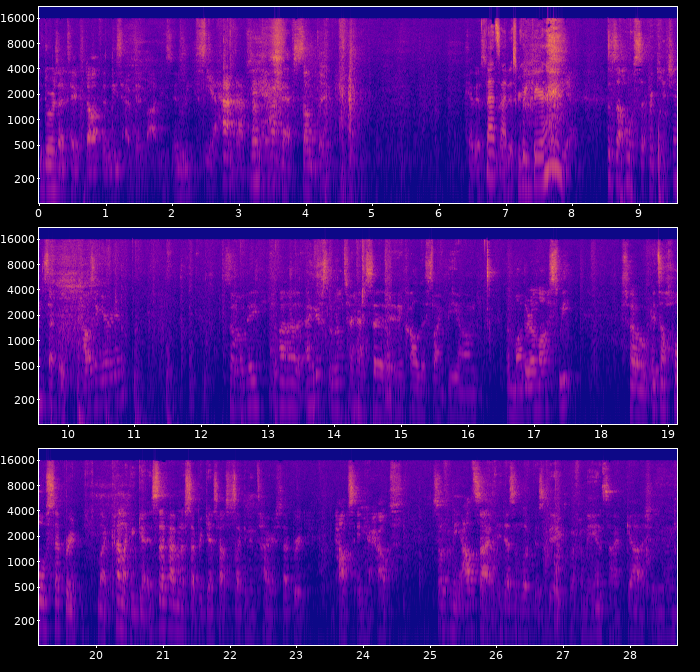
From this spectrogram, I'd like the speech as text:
the doors I taped off at least have dead bodies. At least. Yeah, have to have They something. have to have something. Okay, this That side really is creepier. Yeah. This is a whole separate kitchen, separate housing area. So they, uh, I guess the realtor has said they call this like the um, the mother-in-law suite. So it's a whole separate, like kind of like a guest. Instead of having a separate guest house, it's like an entire separate house in your house. So from the outside, it doesn't look this big, but from the inside, gosh, I mean,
